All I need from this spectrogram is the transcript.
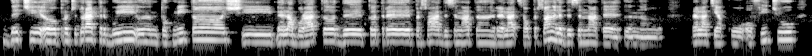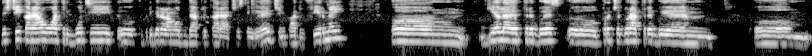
deci, uh, procedura ar trebui întocmită și elaborată de către persoana desemnată în relație sau persoanele desemnate în uh, relația cu oficiu, deci cei care au atribuții uh, cu privire la modul de aplicare a acestei legi în cadrul firmei. Um, ele trebuie, procedura trebuie um,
